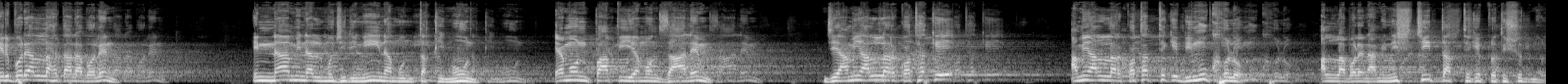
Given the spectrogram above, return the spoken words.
এরপরে আল্লাহ তালা বলেন, ইন্না মিনাল মুজরিমিনা মুনতাকিমুন। এমন পাপী, এমন জালেম যে আমি আল্লাহর কথাকে, আমি আল্লাহর কথার থেকে বিমুখ হলো। আল্লাহ বলেন, আমি নিশ্চিত তার থেকে প্রতিশোধ নেব।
